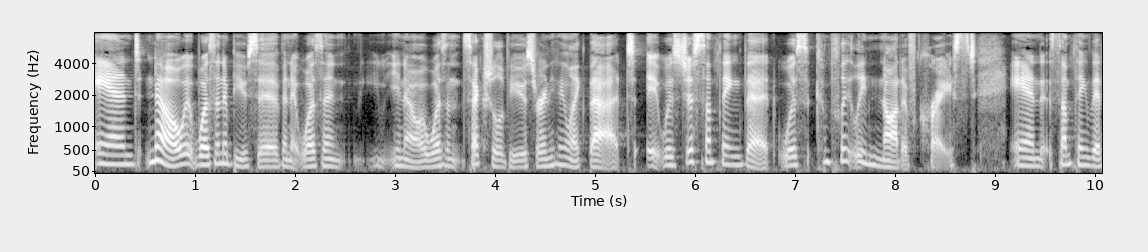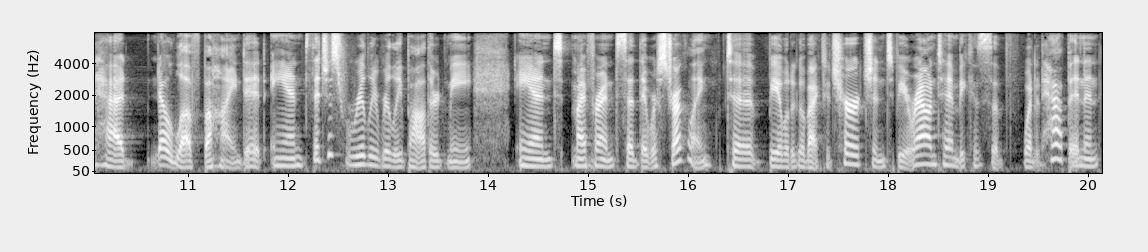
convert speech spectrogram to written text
And no, it wasn't abusive and it wasn't, you know, it wasn't sexual abuse or anything like that. It was just something that was completely not of Christ and something that had no love behind it and that just really, really bothered me. And my friend said they were struggling to be able to go back to church and to be around him because of what had happened. And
